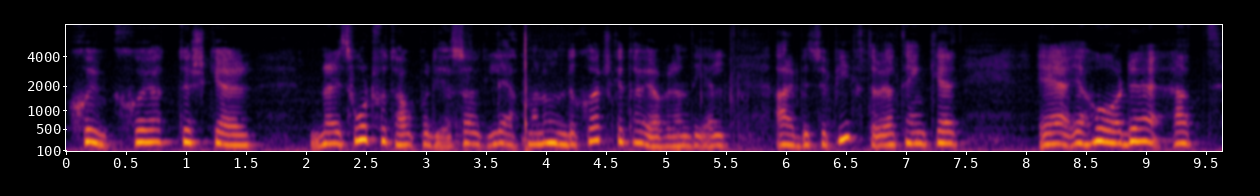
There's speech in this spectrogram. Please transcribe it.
sjuksköterskor, när det är svårt att få tag på det så lät man undersköterskor ta över en del arbetsuppgifter. Och jag tänker, eh, jag hörde att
